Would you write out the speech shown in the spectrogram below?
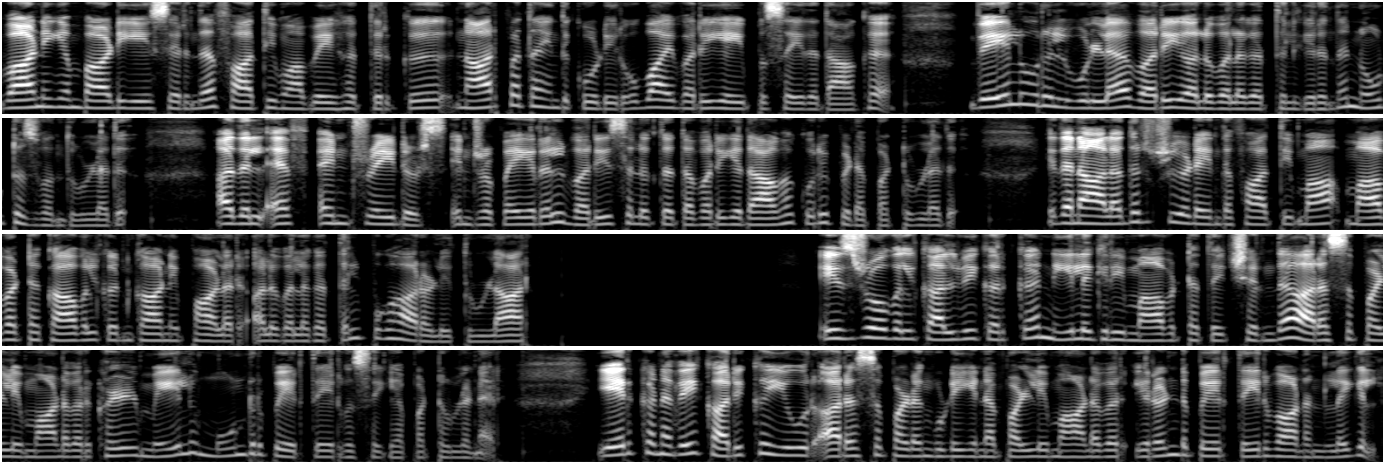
வாணியம்பாடியைச் சேர்ந்த ஃபாத்திமா பேகத்திற்கு நாற்பத்தைந்து கோடி ரூபாய் வரி ஏய்ப்பு செய்ததாக வேலூரில் உள்ள வரி அலுவலகத்தில் இருந்து நோட்டீஸ் வந்துள்ளது. அதில் எஃப் என் ட்ரேடர்ஸ் என்ற பெயரில் வரி செலுத்த தவறியதாக குறிப்பிடப்பட்டுள்ளது. இதனால் அதிர்ச்சியடைந்த ஃபாத்திமா மாவட்ட காவல் கண்காணிப்பாளர் அலுவலகத்தில் புகார் அளித்துள்ளார். இஸ்ரோவில் கல்வி கற்க நீலகிரி மாவட்டத்தைச் சேர்ந்த அரசு பள்ளி மாணவர்கள் மேலும் மூன்று பேர் தேர்வு செய்யப்பட்டுள்ளனர். ஏற்கனவே கரிக்கையூர் அரசு பழங்குடியின பள்ளி மாணவர் இரண்டு பேர் தேர்வான நிலையில்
